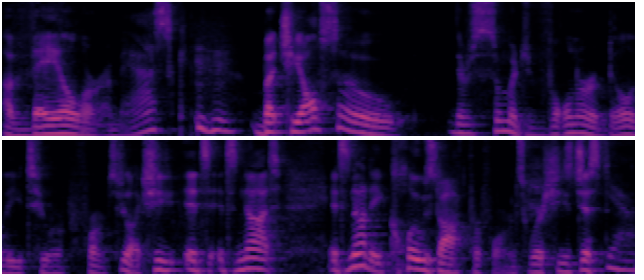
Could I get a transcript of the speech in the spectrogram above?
a veil or a mask. Mm-hmm. But she also there's so much vulnerability to her performance too. Like she it's it's not it's not a closed off performance where she's just Yeah.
